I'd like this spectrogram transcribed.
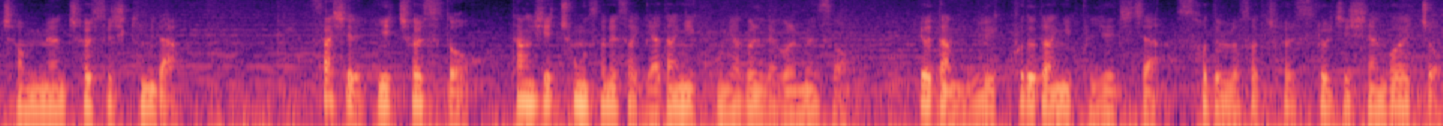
전면 철수시킵니다. 사실 이 철수도 당시 총선에서 야당이 공약을 내걸면서 여당 리쿠드당이 불리해지자 서둘러서 철수를 지시한 거였죠.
